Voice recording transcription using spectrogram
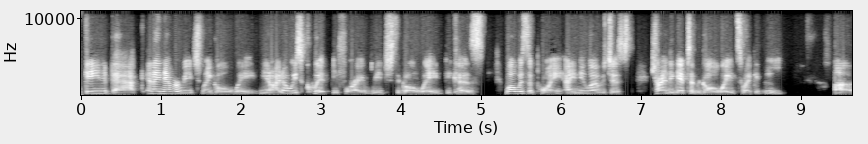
gain it back. And I never reached my goal weight. You know, I'd always quit before I reached the goal weight because what was the point? I knew I was just trying to get to the goal weight so I could eat. Uh,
